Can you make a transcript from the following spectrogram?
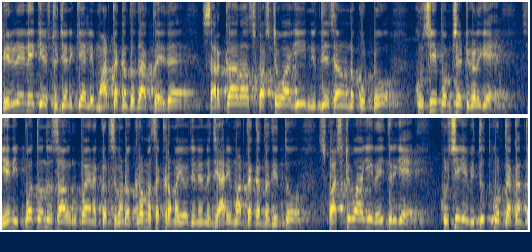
ಬೆರಳೆಣಿಕೆಯಷ್ಟು ಜನಕ್ಕೆ ಅಲ್ಲಿ ಮಾಡ್ತಕ್ಕಂಥದ್ದಾಗ್ತಾ ಇದೆ. ಸರ್ಕಾರ ಸ್ಪಷ್ಟವಾಗಿ ನಿರ್ದೇಶನವನ್ನು ಕೊಟ್ಟು ಕೃಷಿ ಪಂಪ್ಸೆಟ್ಗಳಿಗೆ ಏನು ಇಪ್ಪತ್ತೊಂದು ಸಾವಿರ ರೂಪಾಯಿನ ಕಟ್ಸ್ಕೊಂಡು ಅಕ್ರಮ ಸಕ್ರಮ ಯೋಜನೆಯನ್ನು ಜಾರಿ ಮಾಡ್ತಕ್ಕಂಥದ್ದಿತ್ತು. ಸ್ಪಷ್ಟವಾಗಿ ರೈತರಿಗೆ ಕೃಷಿಗೆ ವಿದ್ಯುತ್ ಕೊಡ್ತಕ್ಕಂಥ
